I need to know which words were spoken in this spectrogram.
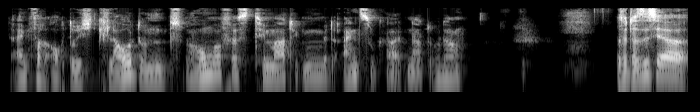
einfach auch durch Cloud und Homeoffice-Thematiken mit Einzug gehalten hat, oder? Also das ist ja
